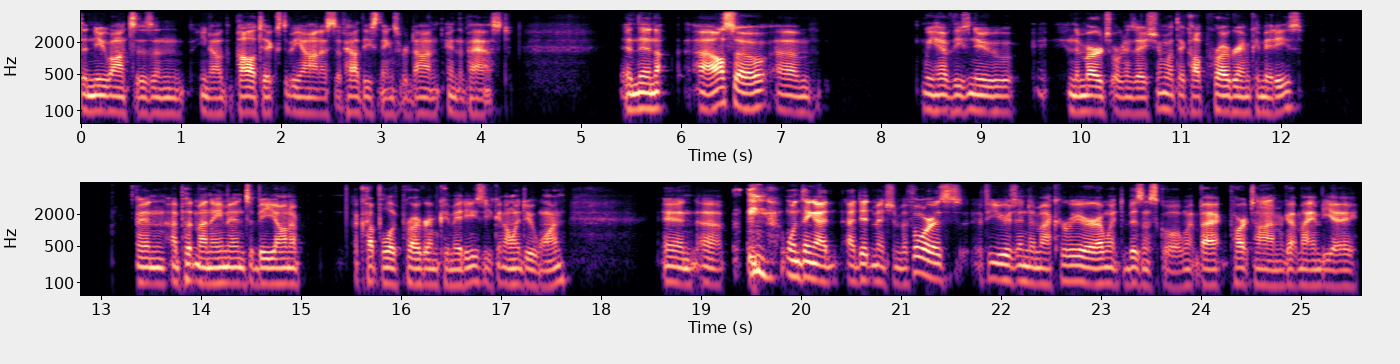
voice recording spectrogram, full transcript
the nuances and, you know, the politics, to be honest, of how these things were done in the past. And then I also, um, we have these new in the merged organization, what they call program committees and I put my name in to be on a, a couple of program committees. You can only do one. And uh, one thing I, I did mention before is a few years into my career, I went to business school. I went back part time and got my MBA.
